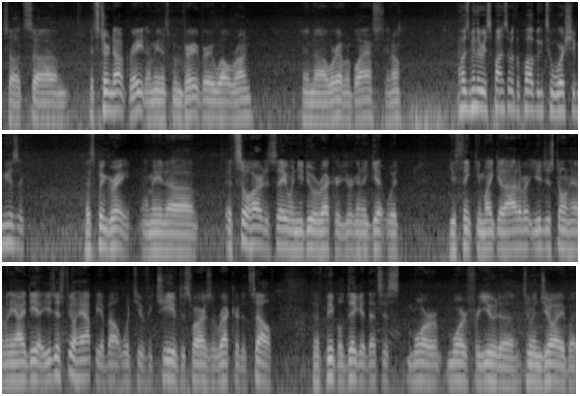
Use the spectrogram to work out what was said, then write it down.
so it's um, it's turned out great. I mean, it's been very very well run, and uh, we're having a blast. You know. How's been the response of the public to worship music? That's been great. I mean, uh, it's so hard to say when you do a record you're going to get what you think you might get out of it. You just don't have any idea. You just feel happy about what you've achieved as far as the record itself. And if people dig it, that's just more more for you to, to enjoy. But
